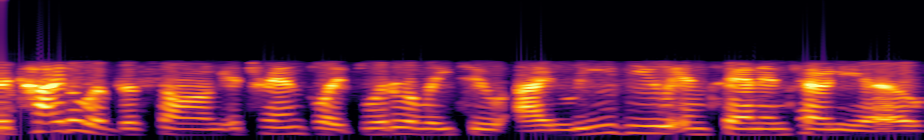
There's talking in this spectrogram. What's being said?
The title of the song it translates literally to "I leave you in San Antonio."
